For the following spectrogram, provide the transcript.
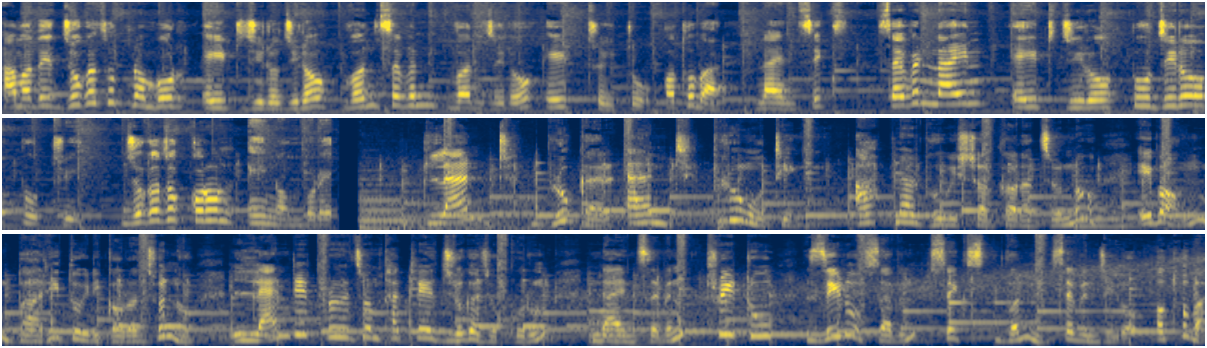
আমাদের যোগাযোগ number eight zero zero one seven one zero eight three two অথবা nine six seven nine eight zero two zero two three যোগাযোগ করুন এই নম্বরে। ল্যান্ড ব্রোকার অ্যান্ড প্রমোটিং আপনার ভবিষ্যৎ করার জন্য এবং বাড়ি তৈরি করার জন্য ল্যান্ডের প্রয়োজন থাকলে যোগাযোগ করুন nine seven three two zero seven six one seven zero অথবা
